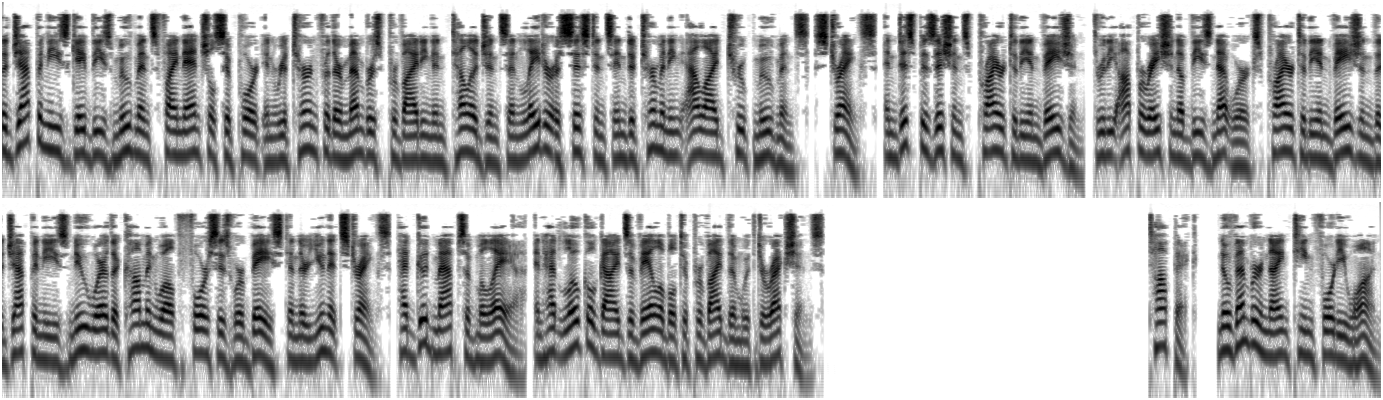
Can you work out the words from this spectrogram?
The Japanese gave these movements financial support in return for their members providing intelligence and later assistance in determining Allied troop movements, strengths, and dispositions prior to the invasion. Through the operation of these networks prior to the invasion, the Japanese knew where the Commonwealth forces were based and their unit strengths, had good maps of Malaya, and had local guides available to provide them with directions. November 1941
